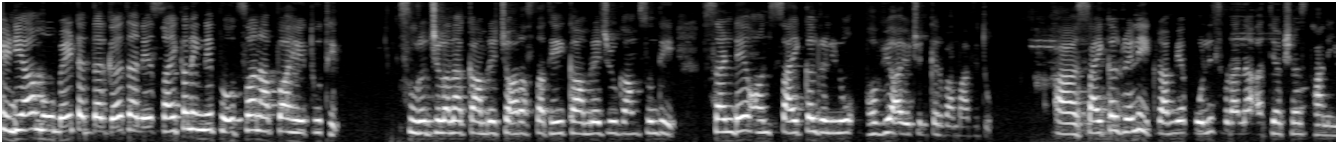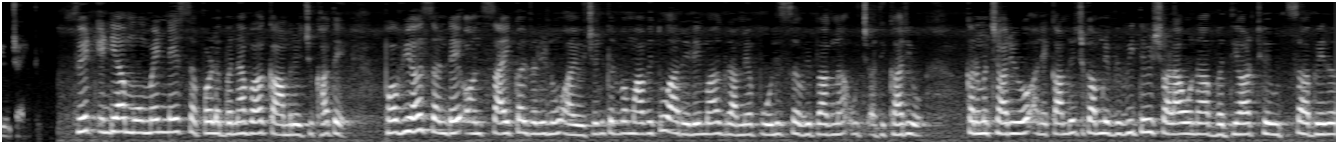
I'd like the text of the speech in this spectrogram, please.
ઇન્ડિયા મુવમેન્ટ અંતર્ગત અને સાયકલિંગને પ્રોત્સાહન આપવા હેતુથી સુરત જિલ્લાના કામરેજ ચાર રસ્તાથી કામરેજ ગામ સુધી સન્ડે ઓન સાયકલ રેલીનું ભવ્ય આયોજન કરવામાં આવ્યું હતું. આ સાયકલ રેલી ગ્રામ્ય પોલીસ વડાના અધ્યક્ષ સ્થાને યોજાઈ હતી. ફિટ ઇન્ડિયા મુવમેન્ટને સફળ બનાવવા કામરેજ ખાતે ભવ્ય સન્ડે ઓન સાયકલ રેલીનું આયોજન કરવામાં આવ્યું હતું. આ રેલીમાં ગ્રામ્ય પોલીસ વિભાગના ઉચ્ચ અધિકારીઓ, કર્મચારીઓ અને કામરેજ ગામની વિવિધ શાળાઓના વિદ્યાર્થીઓએ ઉત્સાહભેર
